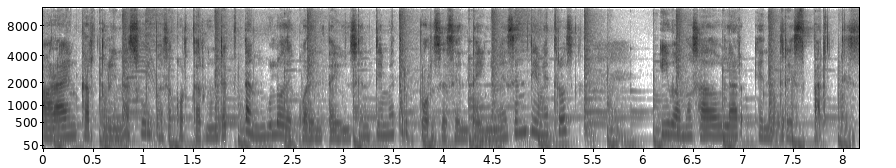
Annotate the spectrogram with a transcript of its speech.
Ahora en cartulina azul vas a cortar un rectángulo de 41 centímetros por 69 centímetros y vamos a doblar en tres partes.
